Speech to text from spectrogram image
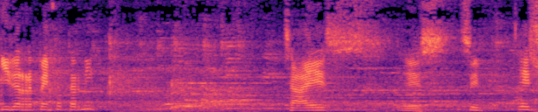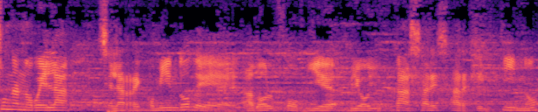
Y de repente termina. O es, es, sí, es una novela, se la recomiendo, de Adolfo Bioy Cázares, argentino.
